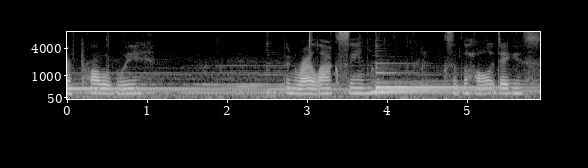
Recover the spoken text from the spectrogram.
Have probably been relaxing because of the holidays.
